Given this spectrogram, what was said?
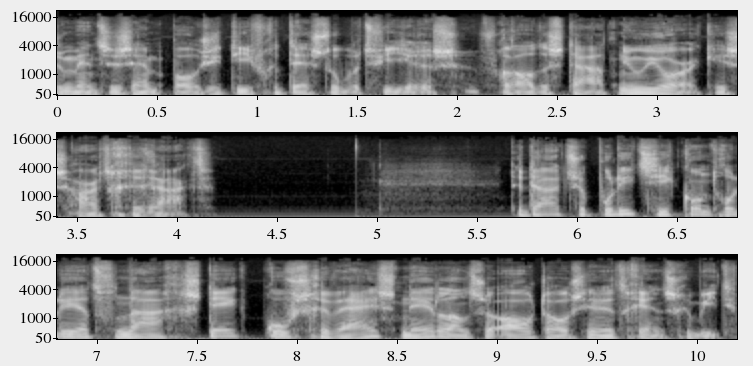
450.000 mensen zijn positief getest op het virus. Vooral de staat New York is hard geraakt. De Duitse politie controleert vandaag steekproefsgewijs Nederlandse auto's in het grensgebied.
